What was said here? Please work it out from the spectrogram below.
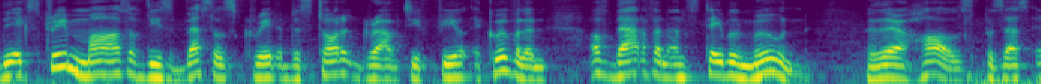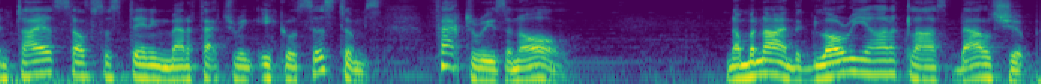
The extreme mass of these vessels create a distorted gravity field equivalent of that of an unstable moon. Their hulls possess entire self-sustaining manufacturing ecosystems, factories and all. Number 9. The Gloriana class battleship.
